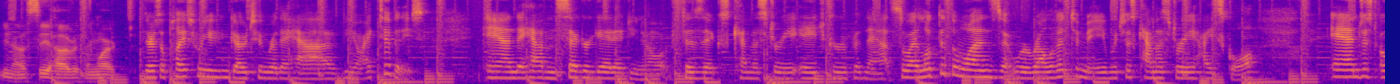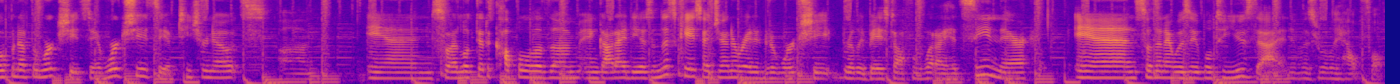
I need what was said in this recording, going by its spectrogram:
you know, see how everything worked. There's a place where you can go to where they have, you know, activities. And they have them segregated, you know, physics, chemistry, age group, and that. So I looked at the ones that were relevant to me, which is chemistry, high school, and just opened up the worksheets. They have worksheets, they have teacher notes, um, and so I looked at a couple of them and got ideas. In this case, I generated a worksheet really based off of what I had seen there. And so then I was able to use that and it was really helpful.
